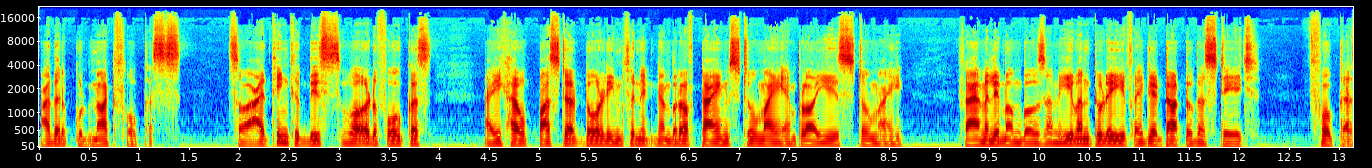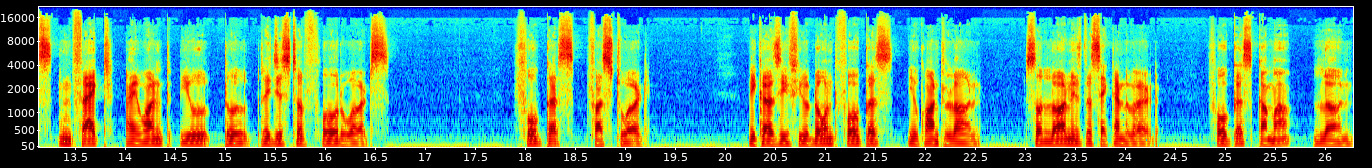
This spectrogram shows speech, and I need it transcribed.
other could not focus. So I think this word focus I have pastor told infinite number of times to my employees, to my family members, and even today, if I get out to the stage, focus. In fact, I want you to register four words. Focus, first word. Because if you don't focus, you can't learn. So learn is the second word. Focus, comma, learn.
